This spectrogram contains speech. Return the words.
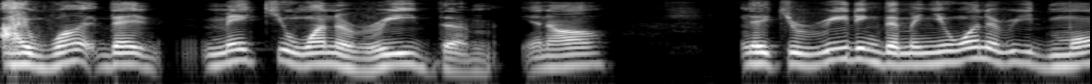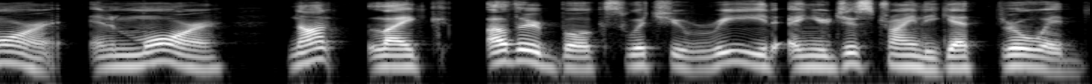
I want that make you want to read them, you know? like you're reading them and you want to read more and more not like other books which you read and you're just trying to get through it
